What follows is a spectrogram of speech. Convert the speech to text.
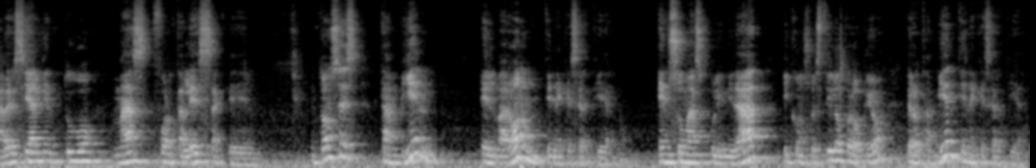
A ver si alguien tuvo más fortaleza que él. Entonces, también el varón tiene que ser tierno, en su masculinidad y con su estilo propio, pero también tiene que ser tierno.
